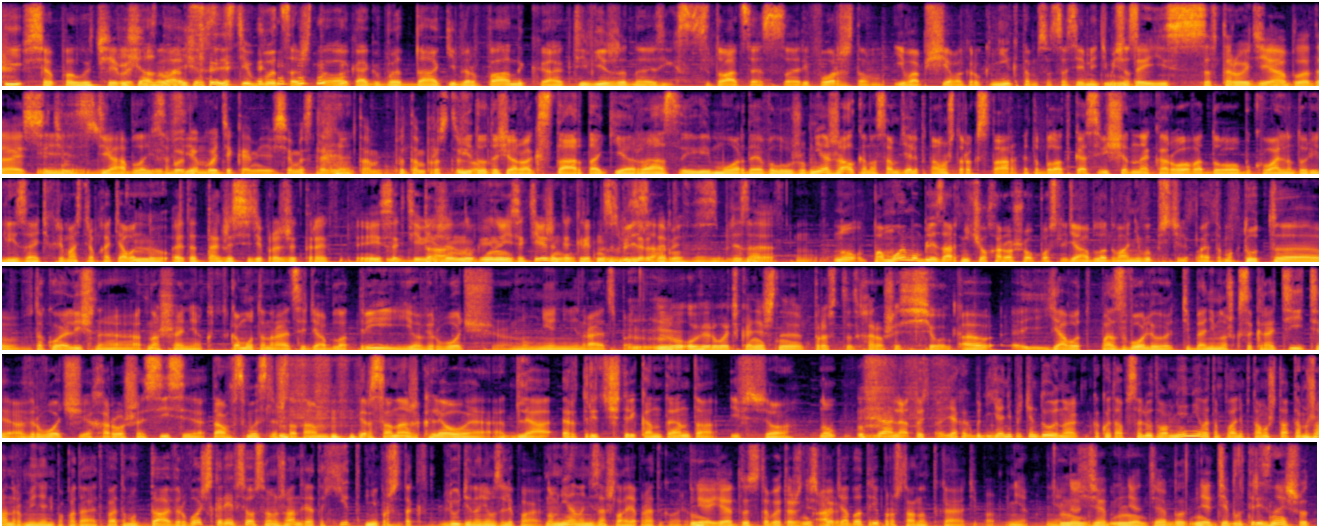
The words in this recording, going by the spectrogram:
И все получилось. И сейчас, Молодцы. да, сейчас все стебутся, что как бы, да, Киберпанк, Activision, их ситуация с Reforged и вообще вокруг Ник там со, со всеми этими сейчас... Да и со второй Диабло, да, и с этим... И с Диабло, и со всем... Бобби Котиками и всем остальным там. Там просто И тут еще Rockstar такие раз и мордая в лужу. Мне жалко на самом деле, потому что Rockstar это была такая священная корова до буквально до релиза этих ремастеров, хотя вот... Ну, это также CD Projekt Red и с Activision. Да. Ну, ну, не с Activision, конкретно с, с Blizzard. С Blizzard. Да. Ну, по-моему, Blizzard ничего хорошего после Diablo 2 не выпустили, поэтому тут э, такое личное отношение. Кому-то нравится и Diablo 3, и Overwatch, ну, мне не, не нравится. Поэтому... Ну, Overwatch, конечно, просто хорошая сессионка. А, я вот позволю тебя немножко сократить. Overwatch хорошая сиси, там в смысле, что там персонажи клевые для R34 контента, и все. Ну, реально, то есть я как бы я не претендую на какой-то абсолют во мнении в этом плане, потому что там жанр в меня не попадает. Поэтому да, Overwatch, скорее всего, в своем жанре это хит, и не просто так люди на нем залипают. Но мне она не зашла, я про это говорю. Не, я с тобой тоже не а спорю. А Diablo 3 просто она такая, типа, не, не. Ну, Диаб... нет, Diablo... Нет, Diablo 3, знаешь, вот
